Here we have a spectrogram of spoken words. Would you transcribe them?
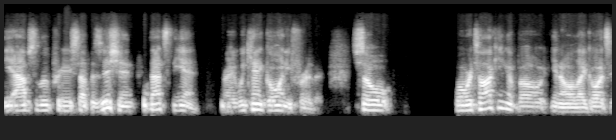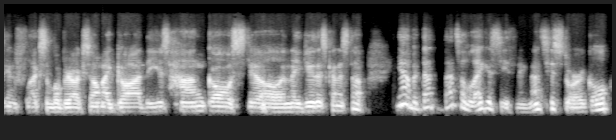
the absolute presupposition, that's the end, right? We can't go any further. So when we're talking about, you know, like, oh, it's inflexible bureaucracy, oh my God, they use Hanko still and they do this kind of stuff. Yeah, but that that's a legacy thing. That's historical.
